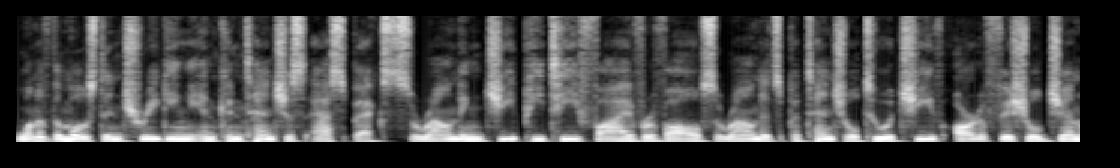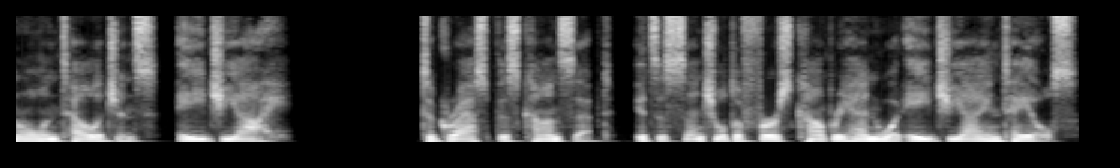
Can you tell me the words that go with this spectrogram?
One of the most intriguing and contentious aspects surrounding GPT-5 revolves around its potential to achieve artificial general intelligence, AGI. To grasp this concept, it's essential to first comprehend what AGI entails.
